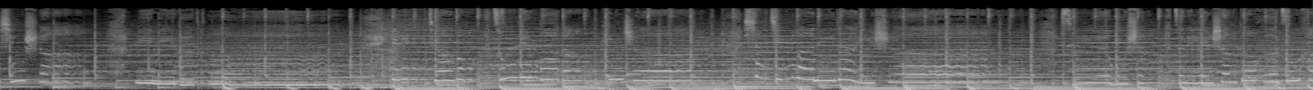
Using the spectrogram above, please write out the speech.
心上山沟和纵横，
